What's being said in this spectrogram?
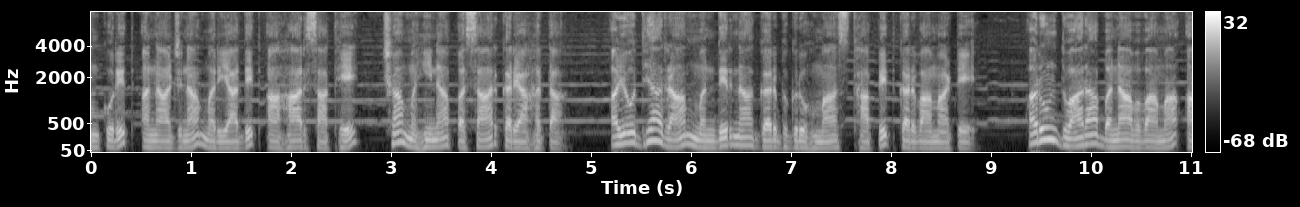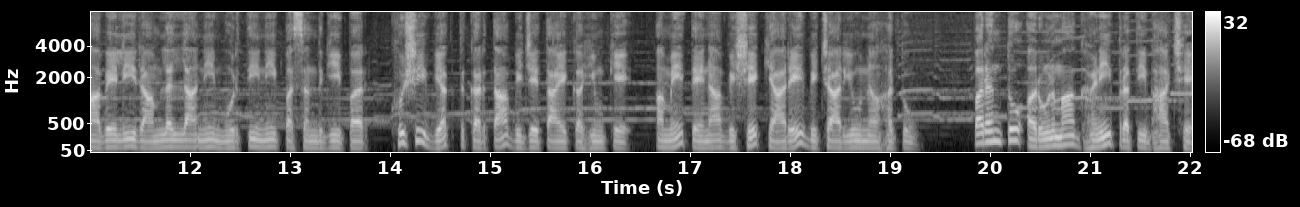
અંકુરિત અનાજના મર્યાદિત આહાર સાથે છ મહિના પસાર કર્યા હતા. અયોધ્યા રામ મંદિરના ગર્ભગૃહમાં સ્થાપિત કરવા માટે અરુણ દ્વારા બનાવવામાં આવેલી રામલલ્લાની મૂર્તિની પસંદગી પર ખુશી વ્યક્ત કરતા વિજેતાએ કહ્યું કે અમે તેના વિશે ક્યારેય વિચાર્યું ન હતું. પરંતુ અરુણમાં ઘણી પ્રતિભા છે.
